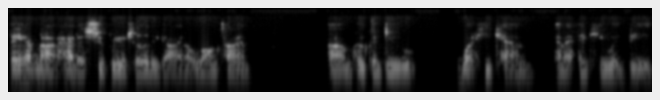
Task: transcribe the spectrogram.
they have not had a super utility guy in a long time um, who could do what he can. And I think he would be,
